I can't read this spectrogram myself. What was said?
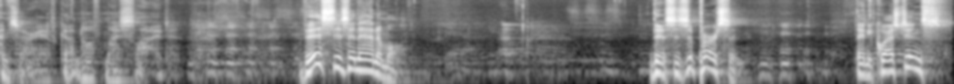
I'm sorry, I've gotten off my slide. this is an animal. This is a person. Any questions?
